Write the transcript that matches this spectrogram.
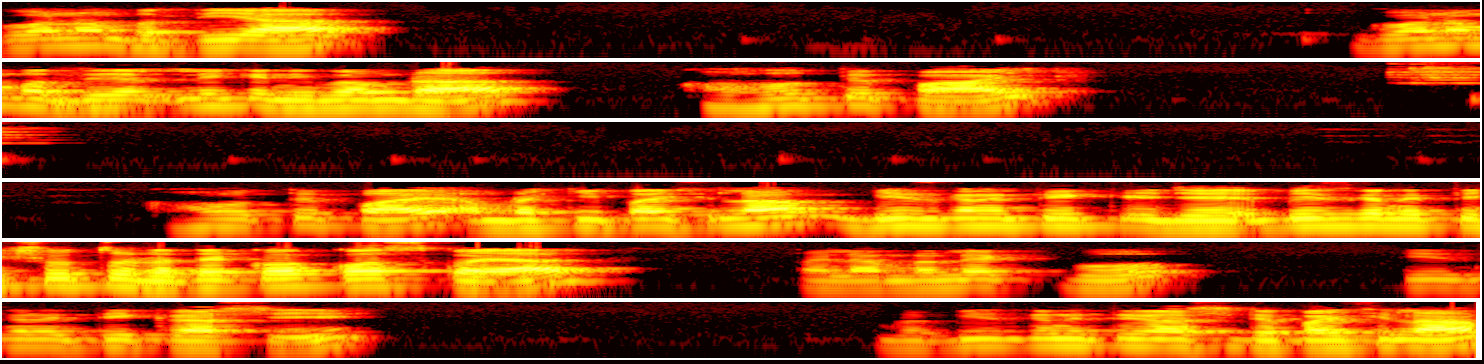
গ নম্বর দিয়া, গ নম্বর দিয়ে লিখে নিব আমরা, খ হতে পাই হতে পাই, আমরা কি পাইছিলাম? বীজগাণিতিক, এই যে বীজগাণিতিক সূত্রটা দেখো, ক স্কয়ার তাহলে আমরা লিখব বীজগাণিতিক রাশি। আমরা বীজগাণিতিক রাশিটা পাইছিলাম,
